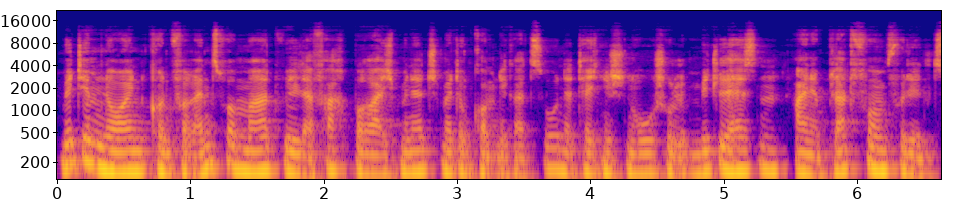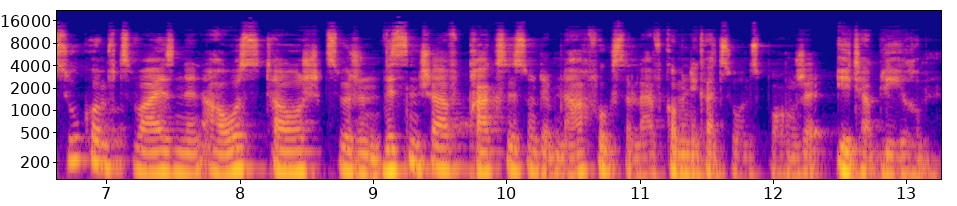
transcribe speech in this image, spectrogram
Mit dem neuen Konferenzformat will der Fachbereich Management und Kommunikation der Technischen Hochschule Mittelhessen eine Plattform für den zukunftsweisenden Austausch zwischen Wissenschaft, Praxis und dem Nachwuchs der Live-Kommunikationsbranche etablieren.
